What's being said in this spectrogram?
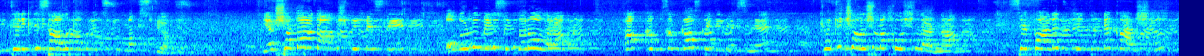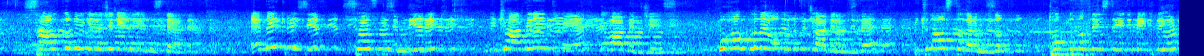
nitelikli sağlık hizmeti sunmak istiyoruz. Yaşama adanmış bir mesleğin onurlu mensupları olarak hakkımızın gasp edilmesine, kötü çalışma koşullarına, sefalet ücretlerine karşı sağlıklı bir gelecek ellerimizde. Emek bizim, söz bizim diyerek mücadele etmeye devam edeceğiz. Bu haklı ve onurlu mücadelemizde bütün hastalarımızın toplumun desteğini bekliyor,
